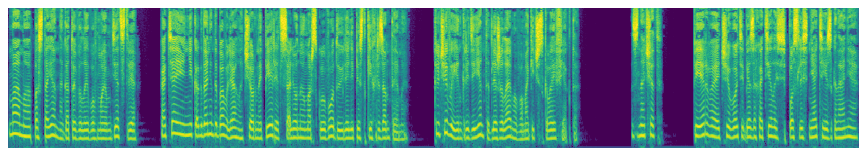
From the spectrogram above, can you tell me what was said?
Мама постоянно готовила его в моем детстве, хотя и никогда не добавляла черный перец, соленую морскую воду или лепестки хризантемы. Ключевые ингредиенты для желаемого магического эффекта. Значит, первое, чего тебе захотелось после снятия изгнания,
